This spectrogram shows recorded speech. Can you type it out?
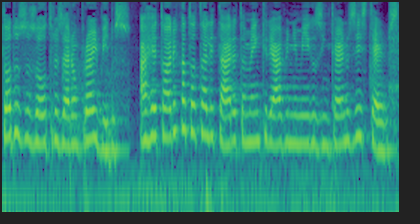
todos os outros eram proibidos. A retórica totalitária também criava inimigos internos e externos,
